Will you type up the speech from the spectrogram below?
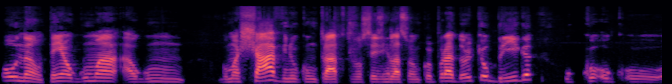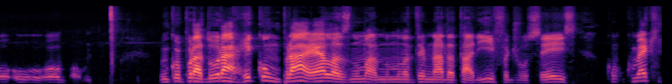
ou não? Tem alguma, algum, alguma chave no contrato de vocês em relação ao incorporador que obriga o, o, o, o incorporador a recomprar elas numa, numa, determinada tarifa de vocês? Como é que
